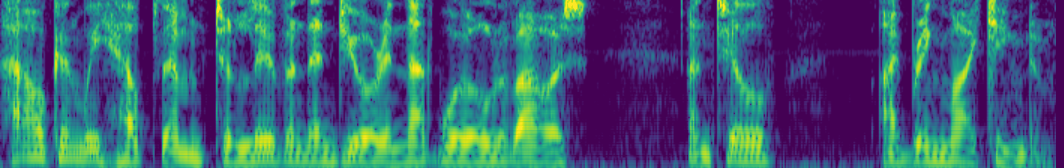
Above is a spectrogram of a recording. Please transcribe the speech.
How can we help them to live and endure in that world of ours until I bring my kingdom?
